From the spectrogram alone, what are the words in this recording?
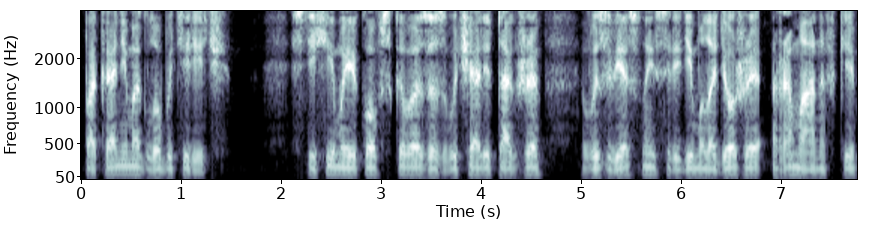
пока не могло быть и речи. Стихи Маяковского зазвучали также в известной среди молодежи Романовке,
